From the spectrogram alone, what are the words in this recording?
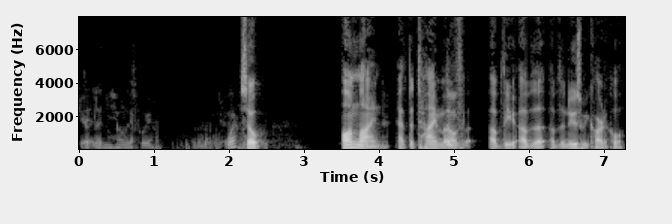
here. Let me hold it for you. Where? So, online at the time of Donc- of the of the of the Newsweek article,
